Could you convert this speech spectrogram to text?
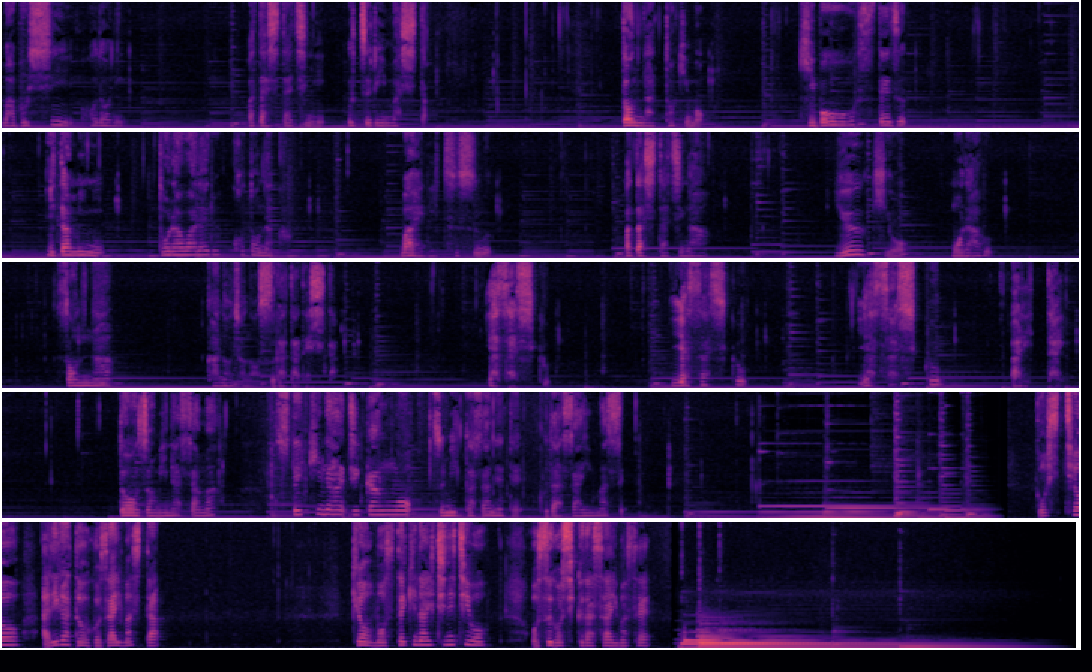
眩しいほどに私たちに映りました。どんな時も希望を捨てず痛みにとらわれることなく前に進む。私たちが勇気をもらう。そんな彼女の姿でした。優しく。優しく。優しくありたい。どうぞ皆様素敵な時間を積み重ねてくださいませ。ご視聴ありがとうございました。今日も素敵な一日をお過ごしくださいませ。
